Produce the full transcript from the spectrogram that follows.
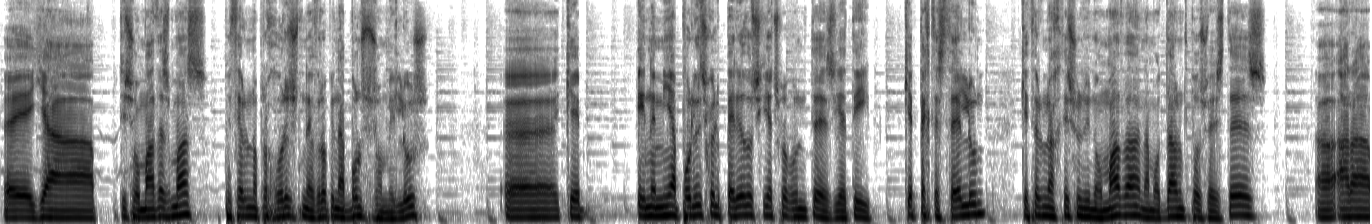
ε, για τις ομάδες μας που θέλουν να προχωρήσουν στην Ευρώπη, να μπουν στους ομιλούς. Ε, και είναι μια πολύ δύσκολη περίοδος για τους προπονητές. Γιατί και παίχτες θέλουν και θέλουν να χτίσουν την ομάδα, να μοντάρουν τους ποδοσφαιριστές. Άρα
